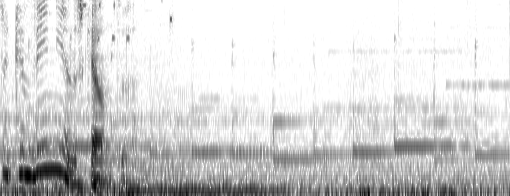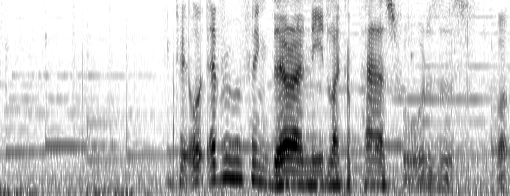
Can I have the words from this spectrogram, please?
the convenience counter? Okay, oh, everything there I need like a pass for. What is this? What?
